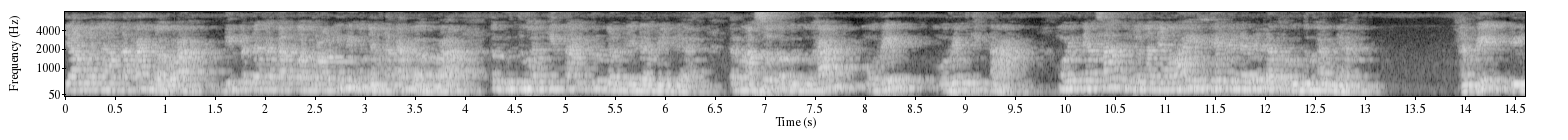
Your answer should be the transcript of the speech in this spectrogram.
Yang menyatakan bahwa di pendekatan kontrol ini menyatakan bahwa kebutuhan kita itu berbeda-beda. Termasuk kebutuhan murid-murid kita. Murid yang satu dengan yang lain dia beda-beda kebutuhannya. Nanti di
